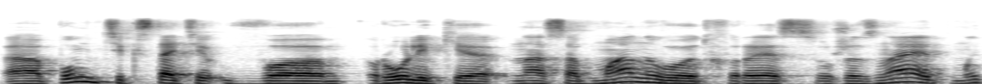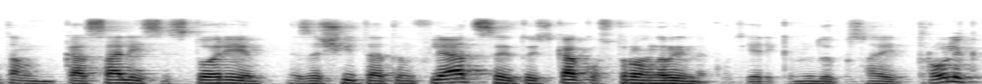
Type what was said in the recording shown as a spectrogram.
помните, кстати, в ролике «Нас обманывают», ФРС уже знает, мы там касались истории защиты от инфляции, то есть как устроен рынок. Вот я рекомендую посмотреть этот ролик.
